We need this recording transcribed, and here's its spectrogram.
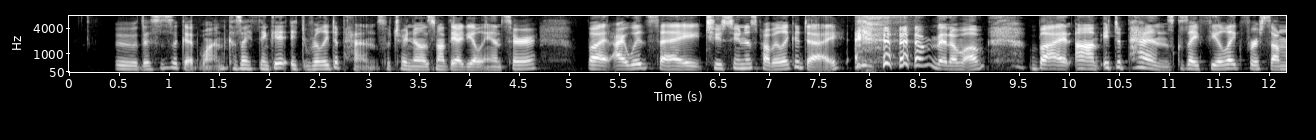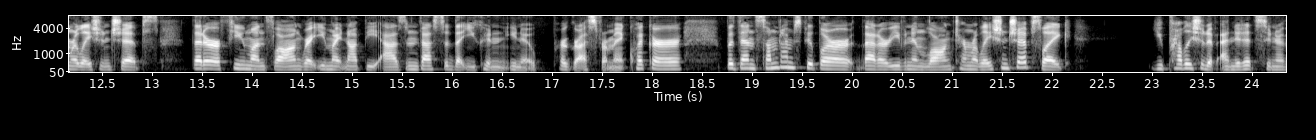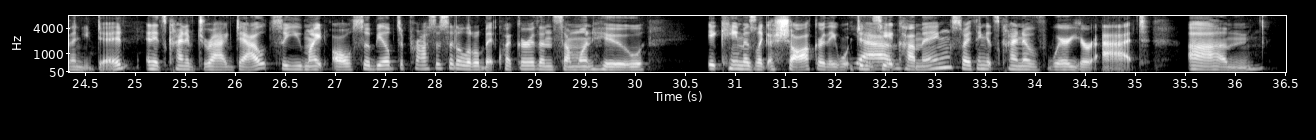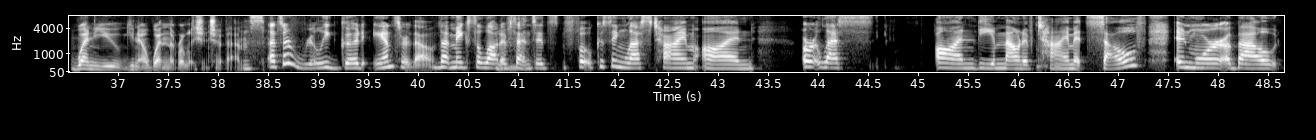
Ooh, this is a good one because I think it, it really depends, which I know is not the ideal answer. But I would say too soon is probably like a day minimum. But um, it depends because I feel like for some relationships that are a few months long, right, you might not be as invested that you can, you know, progress from it quicker. But then sometimes people are that are even in long term relationships, like you probably should have ended it sooner than you did and it's kind of dragged out. So you might also be able to process it a little bit quicker than someone who it came as like a shock or they w- didn't see it coming. So i think it's kind of where you're at. Um, when you you know when the relationship ends. That's a really good answer, though. That makes a lot of mm-hmm. sense. It's focusing less time on, or less on the amount of time itself and more about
